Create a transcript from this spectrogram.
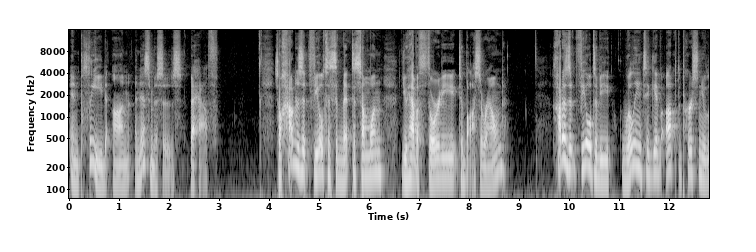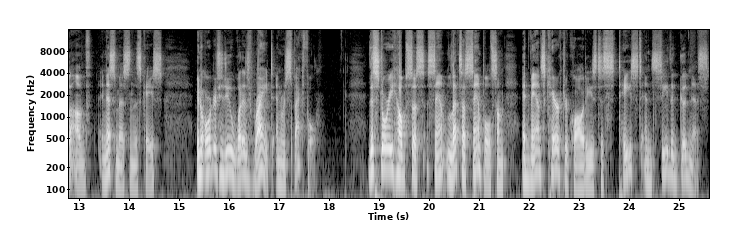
and plead on Onesimus's behalf. So, how does it feel to submit to someone you have authority to boss around? How does it feel to be willing to give up the person you love, Onesimus in this case, in order to do what is right and respectful? This story helps us sam- lets us sample some advanced character qualities to taste and see the goodness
